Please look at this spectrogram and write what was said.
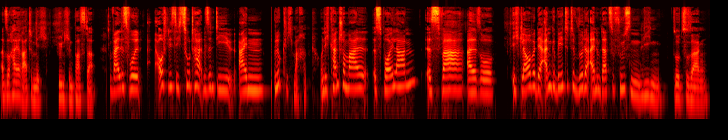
Also heirate mich, Hühnchenpasta weil es wohl ausschließlich Zutaten sind, die einen glücklich machen. Und ich kann schon mal spoilern, es war also, ich glaube, der Angebetete würde einem da zu Füßen liegen sozusagen.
